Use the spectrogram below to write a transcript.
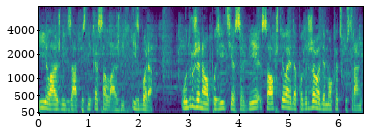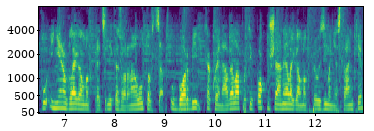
i lažnih zapisnika sa lažnih izbora. Udružena opozicija Srbije saopštila je da podržava demokratsku stranku i njenog legalnog predsednika Zorana Lutovca u borbi, kako je navela, protiv pokušaja nelegalnog preuzimanja stranke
